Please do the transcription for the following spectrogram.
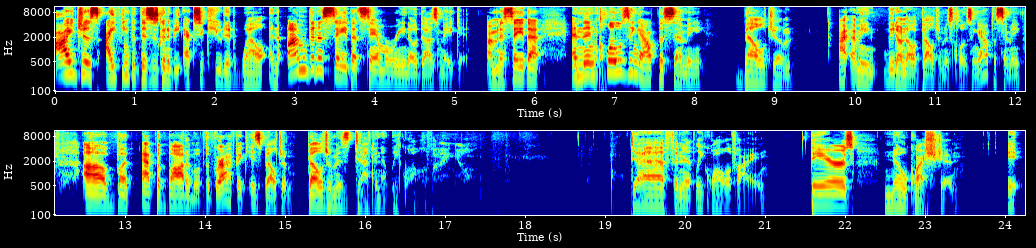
I just I think that this is going to be executed well, and I'm going to say that San Marino does make it. I'm going to say that. And then closing out the semi, Belgium. I, I, mean, we don't know if Belgium is closing out the semi, uh, but at the bottom of the graphic is Belgium. Belgium is definitely qualifying, y'all. Definitely qualifying. There's no question. It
